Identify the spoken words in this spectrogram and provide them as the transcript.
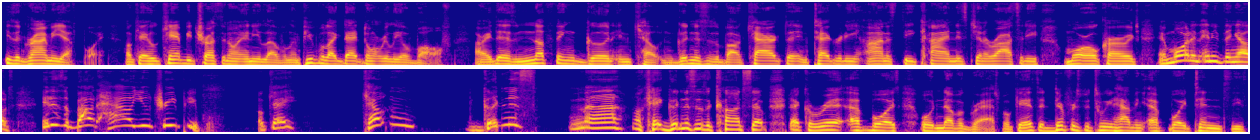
He's a grimy f boy. Okay, who can't be trusted on any level, and people like that don't really evolve. All right, there's nothing good in Kelton. Goodness is about character, integrity, honesty, kindness, generosity, moral courage, and more than anything else, it is about how you treat people. Okay, Kelton, goodness? Nah. Okay, goodness is a concept that career F boys will never grasp. Okay, it's the difference between having F boy tendencies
